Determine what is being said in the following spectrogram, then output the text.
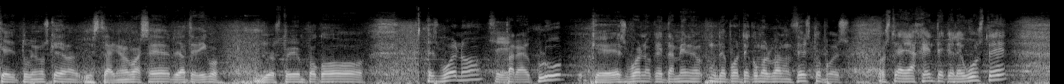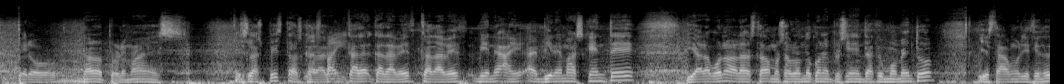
que tuvimos que, y este año va a ser, ya te digo, yo estoy un poco es bueno para el club, que es bueno que también un deporte como el baloncesto, pues, hostia, haya gente que le guste, pero claro, el problema es, es las pistas. Cada vez, cada, vez, cada vez viene, viene más gente y ahora, bueno, ahora estábamos hablando con el presidente hace un momento y estábamos diciendo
